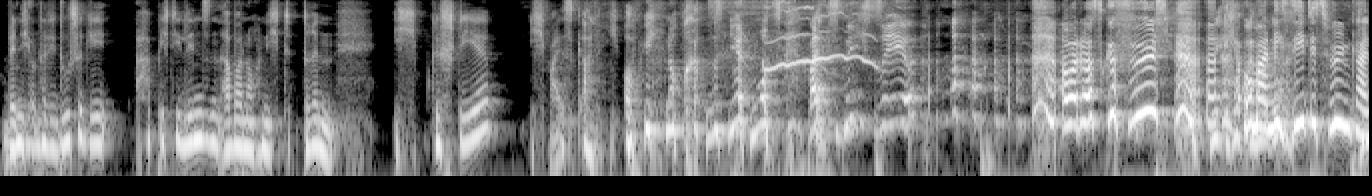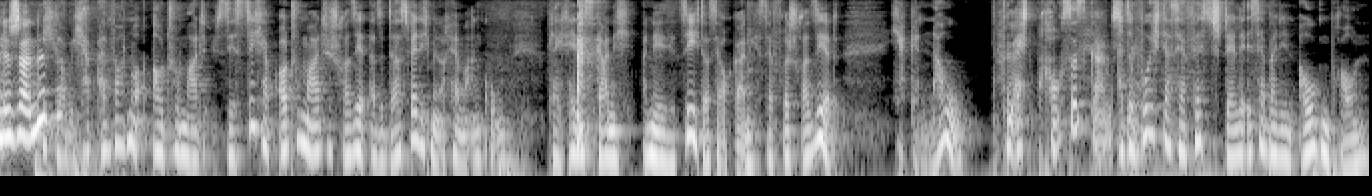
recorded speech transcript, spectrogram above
wenn ich unter die Dusche gehe, habe ich die Linsen aber noch nicht drin. Ich gestehe, ich weiß gar nicht, ob ich noch rasieren muss, weil ich es nicht sehe. Aber du hast gefühlt, Nee, wo man nicht sieht, ist fühlen keine Schande. Ich glaube, ich habe einfach nur automatisch, siehst du, ich habe automatisch rasiert. Also das werde ich mir nachher mal angucken. Vielleicht hätte ich es gar nicht, nee, jetzt sehe ich das ja auch gar nicht, ist ja frisch rasiert. Ja, genau. Vielleicht brauchst du es gar nicht. Also wo ich das ja feststelle, ist ja bei den Augenbrauen.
